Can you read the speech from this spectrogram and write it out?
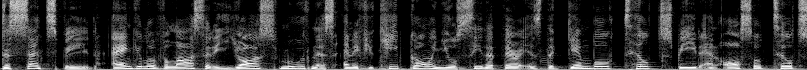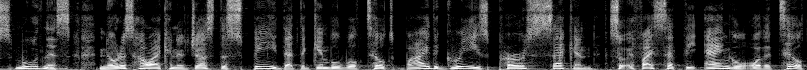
descent speed, angular velocity, yaw smoothness. And if you keep going, you'll see that there is the gimbal tilt speed and also tilt smoothness. Notice how I can adjust the speed that the gimbal will tilt by degrees per second. So if I set the angle or the tilt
